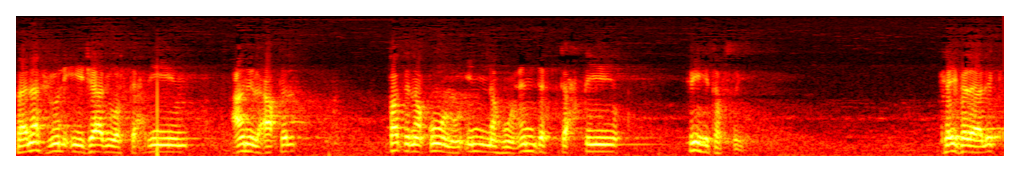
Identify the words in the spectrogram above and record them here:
فنفي الإيجاب والتحريم عن العقل قد نقول إنه عند التحقيق فيه تفصيل. كيف ذلك؟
